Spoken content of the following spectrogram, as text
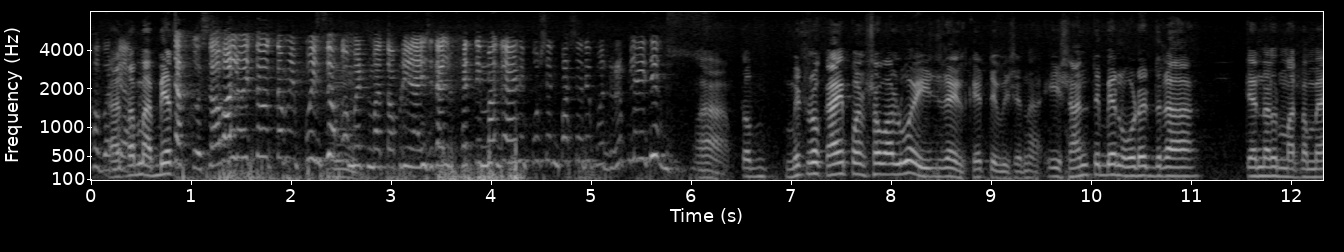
ખબર તમે બે સવાલ હોય તો તમે પૂછજો કમેન્ટમાં. તો આપણી ઇઝરાયલ ખેતીમાં ગયા એની પૂછે પાછળ રિપ્લાય દે હા તો મિત્રો કાંઈ પણ સવાલ હોય ઇઝરાયલ ખેતી વિશેના એ શાંતિબેન વડોદરા ચેનલમાં તમે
